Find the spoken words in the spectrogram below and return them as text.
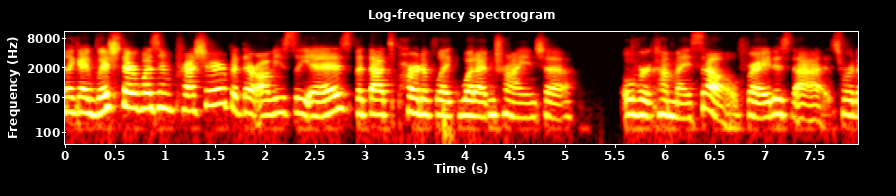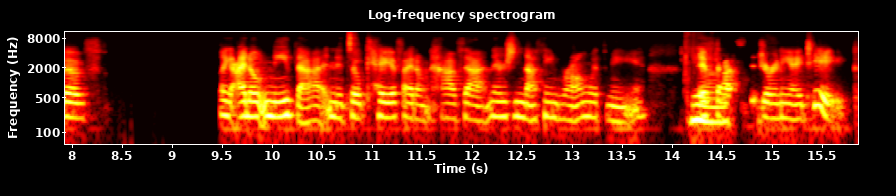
like i wish there wasn't pressure but there obviously is but that's part of like what i'm trying to overcome myself, right? Is that sort of like I don't need that and it's okay if I don't have that and there's nothing wrong with me yeah. if that's the journey I take.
